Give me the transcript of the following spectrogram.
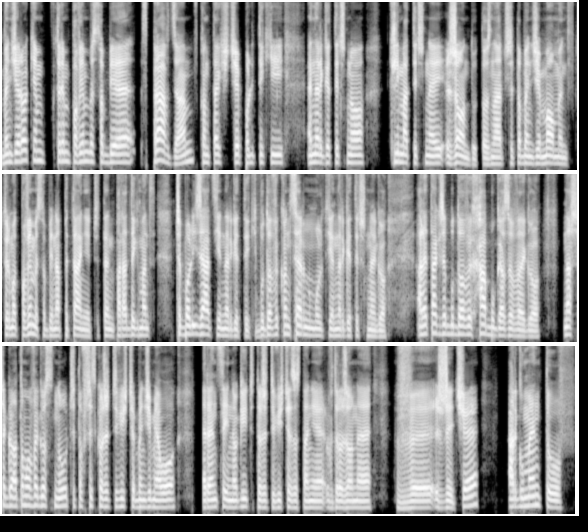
będzie rokiem, w którym powiemy sobie, sprawdzam w kontekście polityki energetyczno-klimatycznej rządu. To znaczy, to będzie moment, w którym odpowiemy sobie na pytanie, czy ten paradygmat czebolizacji energetyki, budowy koncernu multienergetycznego, ale także budowy hubu gazowego, naszego atomowego snu, czy to wszystko rzeczywiście będzie miało ręce i nogi, czy to rzeczywiście zostanie wdrożone w życie. Argumentów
